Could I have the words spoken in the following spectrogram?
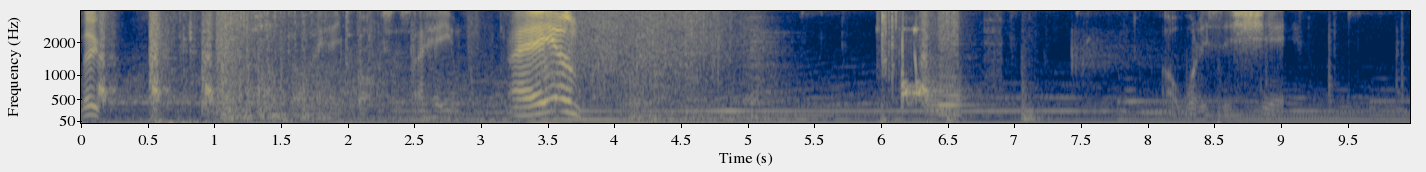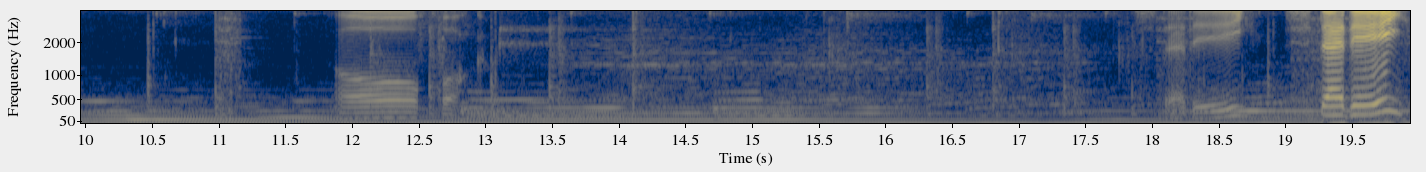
move. God, I hate boxes. I hate them. I hate them. Oh, what is this shit? Oh, fuck. Steady. Steady!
